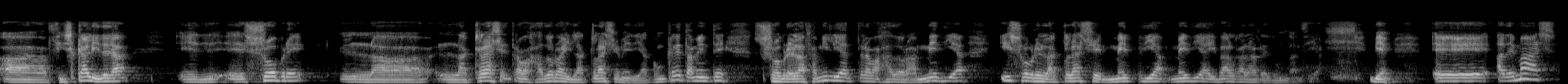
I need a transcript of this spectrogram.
a fiscalidad sobre la, clase trabajadora y la clase media, concretamente sobre la familia trabajadora media y sobre la clase media, media y valga la redundancia. Bien, eh, además,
